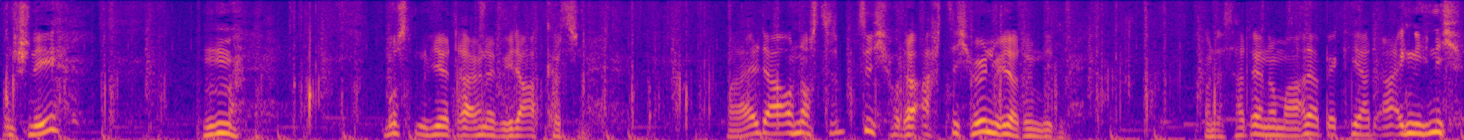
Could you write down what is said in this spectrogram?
und Schnee, hm, mussten wir 300 Meter abkürzen. Weil da auch noch 70 oder 80 Höhenmeter drin liegen. Und das hat der normale Backyard eigentlich nicht.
